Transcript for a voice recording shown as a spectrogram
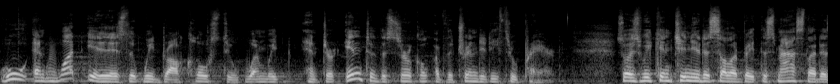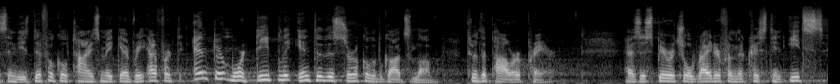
who and what it is that we draw close to when we enter into the circle of the Trinity through prayer. So, as we continue to celebrate this Mass, let us in these difficult times make every effort to enter more deeply into the circle of God's love through the power of prayer. As a spiritual writer from the Christian East,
